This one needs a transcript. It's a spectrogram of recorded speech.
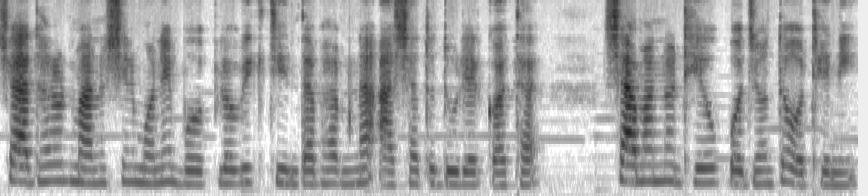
সাধারণ মানুষের মনে বৈপ্লবিক চিন্তাভাবনা আসা তো দূরের কথা। সামান্য ঢেউ পর্যন্ত ওঠেনি।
